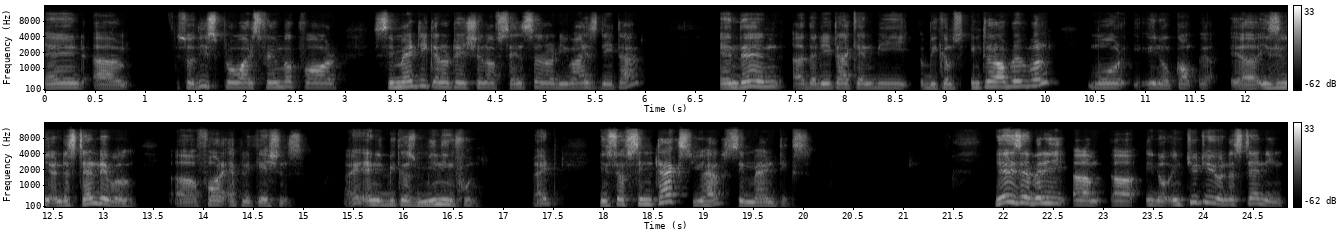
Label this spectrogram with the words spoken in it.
and um, so this provides framework for semantic annotation of sensor or device data. And then uh, the data can be becomes interoperable, more you know, uh, easily understandable uh, for applications, right? And it becomes meaningful, right? Instead of syntax, you have semantics. Here is a very um, uh, you know intuitive understanding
